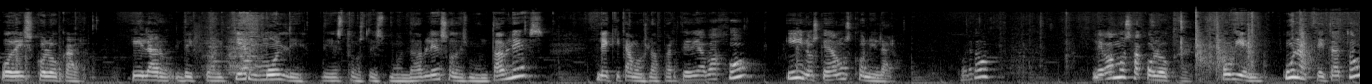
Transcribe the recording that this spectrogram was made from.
podéis colocar el aro de cualquier molde de estos desmoldables o desmontables, le quitamos la parte de abajo y nos quedamos con el aro. ¿De acuerdo? Le vamos a colocar o bien un acetato,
